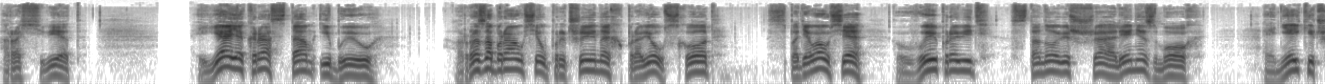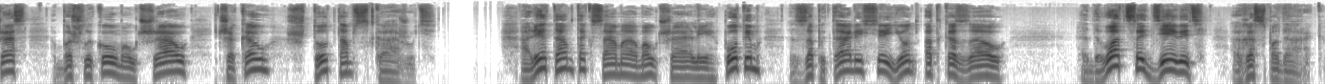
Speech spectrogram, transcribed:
рассвет. Я якраз там і быў. Разабраўся ў прычынах, правёў сход, спадзяваўся выправіць становішча, але не змог нейкі час башлыкоў маўчаў чакаў што там скажуць але там таксама маўчалі. Потым запыталіся ён адказаў двадцать девять гаспадарак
